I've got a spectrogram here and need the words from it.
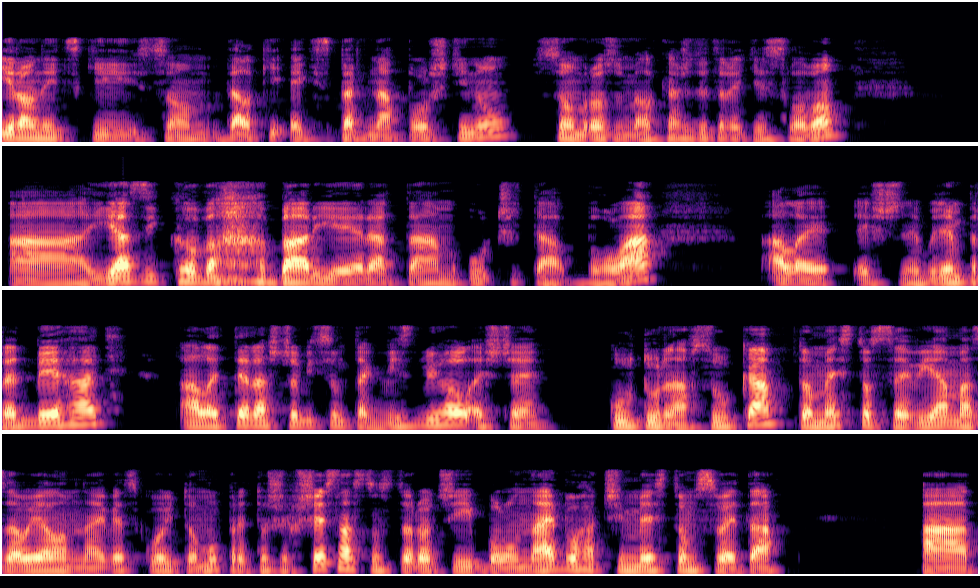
Ironicky som veľký expert na polštinu, som rozumel každé tretie slovo a jazyková bariéra tam určitá bola, ale ešte nebudem predbiehať. Ale teraz, čo by som tak vyzdvihol, ešte kultúrna vsúka. To mesto Sevilla ma zaujalo najviac kvôli tomu, pretože v 16. storočí bolo najbohatším mestom sveta a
